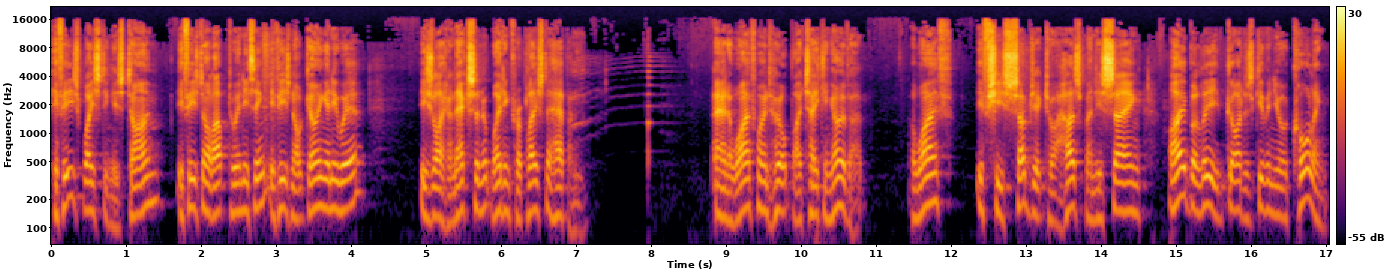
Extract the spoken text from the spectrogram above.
if he's wasting his time, if he's not up to anything, if he's not going anywhere, he's like an accident waiting for a place to happen. And a wife won't help by taking over. A wife, if she's subject to a husband, is saying, I believe God has given you a calling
